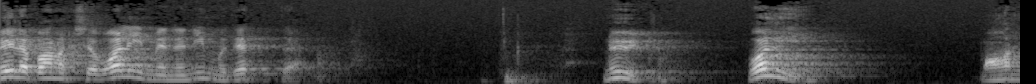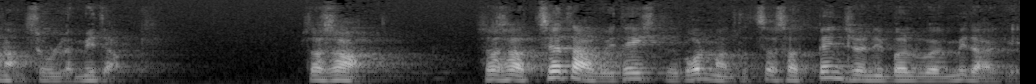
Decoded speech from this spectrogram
meile pannakse valimine niimoodi ette. nüüd, vali, ma annan sulle midagi. sa saad sa saad seda või teist või kolmandat, sa saad pensionipõlve või midagi.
